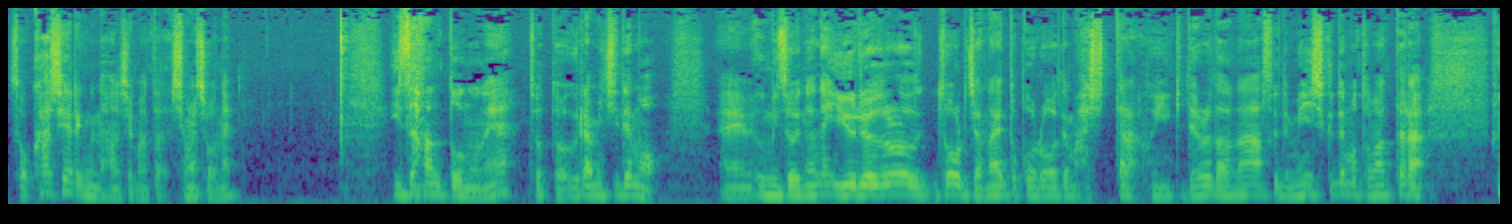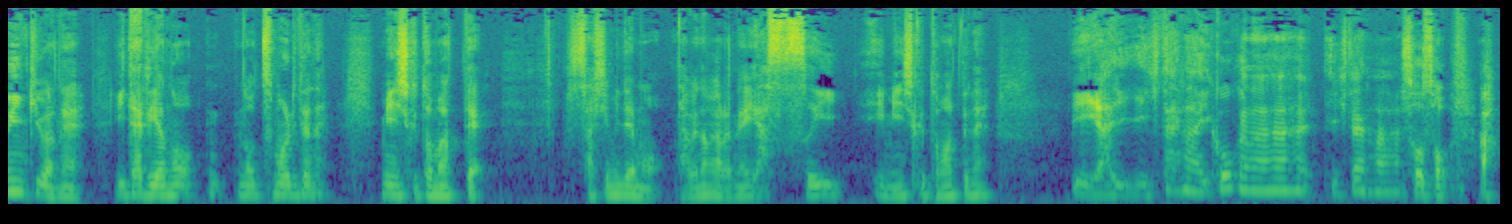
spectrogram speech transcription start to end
そうカーシェアリングの話またしましょうね。伊豆半島のねちょっと裏道でも、えー、海沿いのね有料道路じゃないところでも走ったら雰囲気出るだろうな。それで民宿でも泊まったら雰囲気はねイタリアののつもりでね民宿泊まって刺身でも食べながらね安い民宿泊まってねいや行きたいな行こうかな行きたいな。そうそう。あ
